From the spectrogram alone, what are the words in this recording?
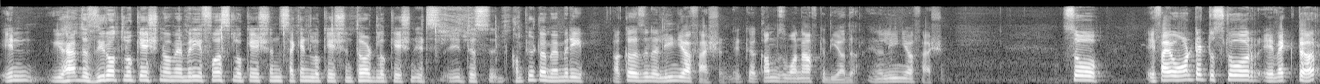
in you have the zeroth location of memory first location second location third location. It's it is computer memory occurs in a linear fashion. It comes one after the other in a linear fashion. So if i wanted to store a vector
